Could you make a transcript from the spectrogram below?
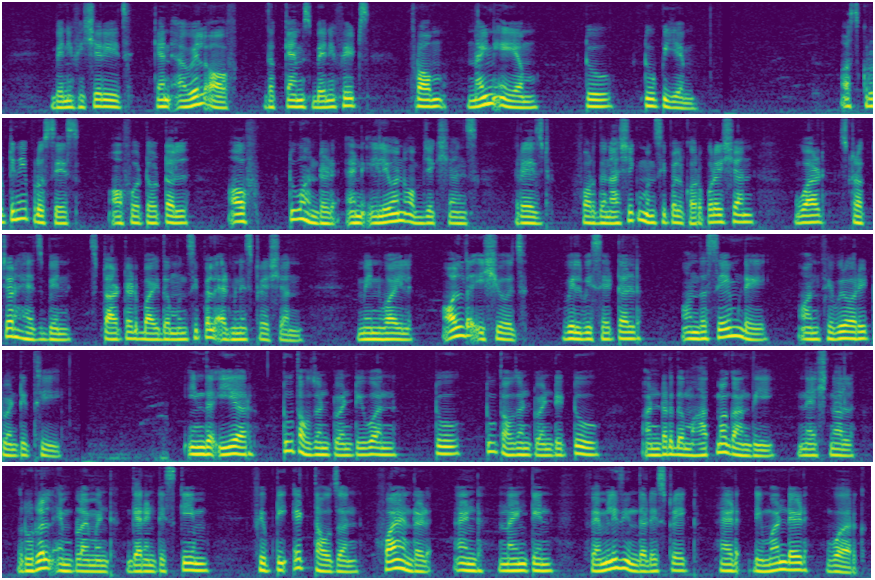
Beneficiaries can avail of the camp's benefits from 9 am to 2 pm. A scrutiny process of a total of 211 objections raised for the Nashik Municipal Corporation ward structure has been started by the municipal administration. Meanwhile, all the issues will be settled on the same day on February 23. In the year 2021 to 2022, under the Mahatma Gandhi National Rural Employment Guarantee Scheme, 58,519 families in the district had demanded work.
